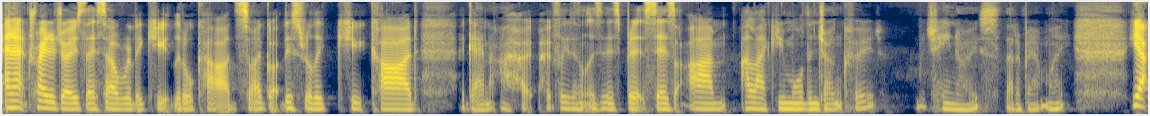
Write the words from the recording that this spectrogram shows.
And at Trader Joe's, they sell really cute little cards. So I got this really cute card. Again, I hope hopefully he doesn't listen to this, but it says, um, "I like you more than junk food." Which he knows that about me. Yeah,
